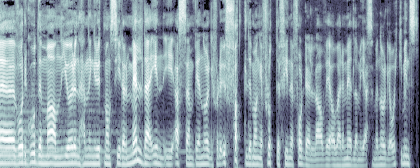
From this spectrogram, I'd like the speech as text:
eh, vår gode mann Jørund Henning Rytman sier der. Meld deg inn i SMB Norge, for det er ufattelig mange flotte, fine fordeler ved å være medlem i SMB Norge. Og ikke minst,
